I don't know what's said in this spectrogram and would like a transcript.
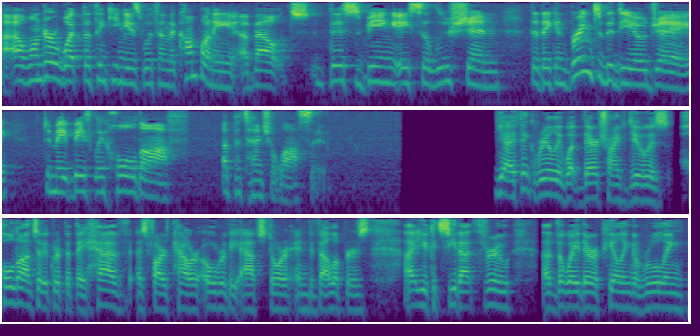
I wonder what the thinking is within the company about this being a solution that they can bring to the DOJ to make, basically hold off a potential lawsuit. Yeah, I think really what they're trying to do is hold on to the grip that they have as far as power over the App Store and developers. Uh, you could see that through uh, the way they're appealing the ruling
